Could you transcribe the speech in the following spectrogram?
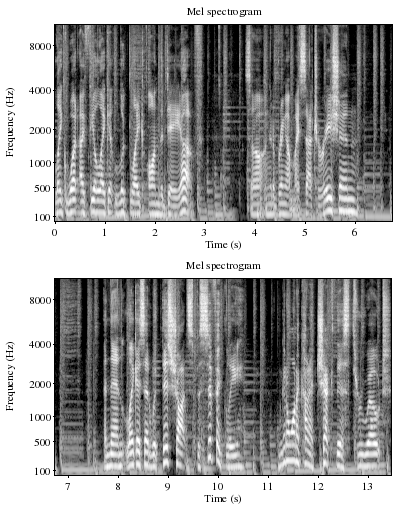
like what I feel like it looked like on the day of. So I'm gonna bring up my saturation. And then, like I said, with this shot specifically, I'm gonna wanna kind of check this throughout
